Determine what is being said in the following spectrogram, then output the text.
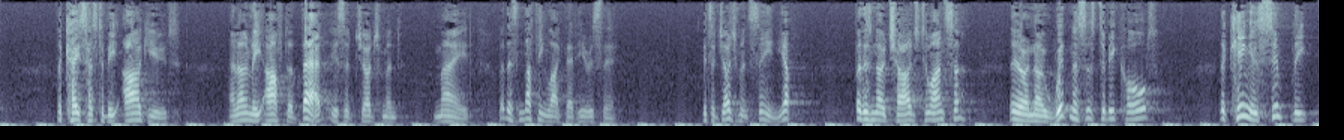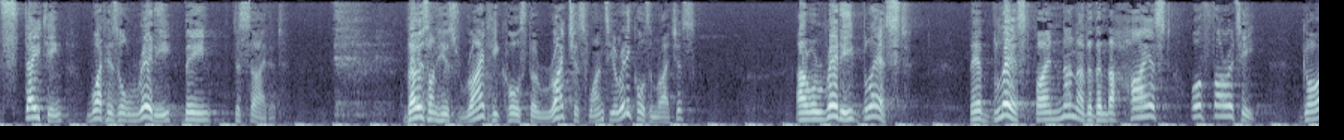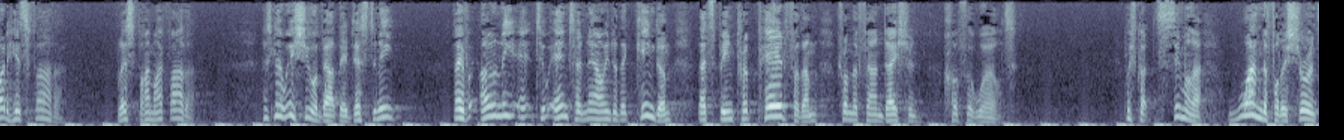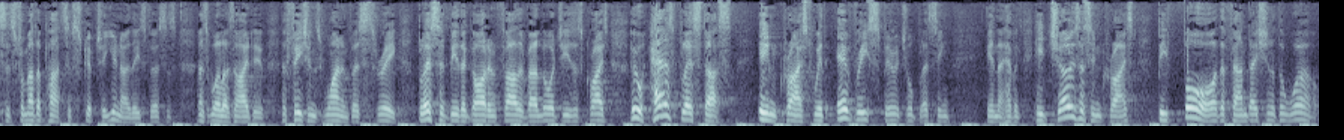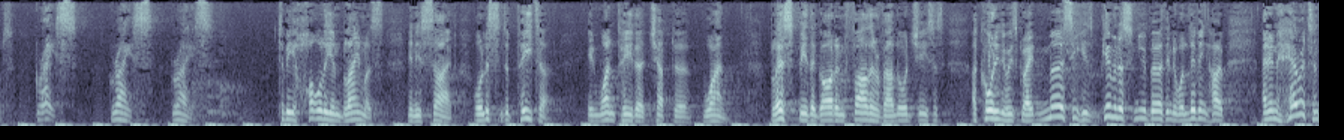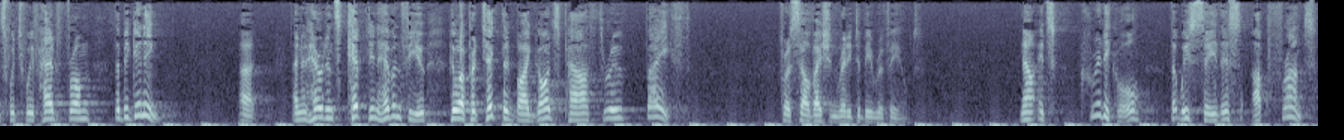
The case has to be argued. And only after that is a judgment made. But there's nothing like that here, is there? It's a judgment scene, yep. But there's no charge to answer. There are no witnesses to be called. The king is simply stating what has already been decided. Those on his right, he calls the righteous ones, he already calls them righteous, are already blessed. They're blessed by none other than the highest authority, God his Father. Blessed by my Father. There's no issue about their destiny. They've only to enter now into the kingdom that's been prepared for them from the foundation of the world. We've got similar wonderful assurances from other parts of Scripture. You know these verses as well as I do. Ephesians 1 and verse 3. Blessed be the God and Father of our Lord Jesus Christ, who has blessed us in Christ with every spiritual blessing in the heavens. He chose us in Christ before the foundation of the world. Grace, grace, grace. To be holy and blameless in his sight. Or listen to Peter in 1 Peter chapter 1. Blessed be the God and Father of our Lord Jesus. According to his great mercy, he's given us new birth into a living hope, an inheritance which we've had from the beginning. Uh, an inheritance kept in heaven for you who are protected by God's power through faith for a salvation ready to be revealed. Now, it's critical that we see this up front.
